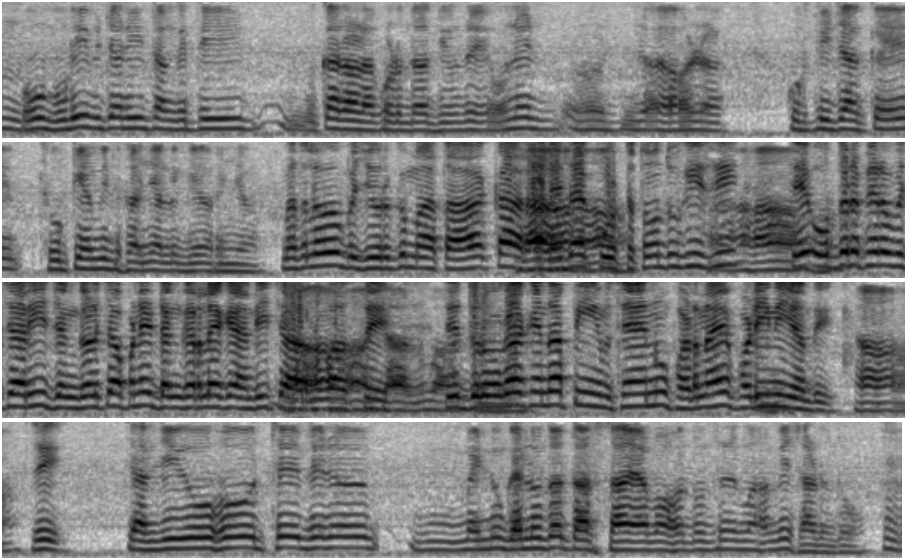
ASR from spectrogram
ਉਹ ਬੁੜੀ ਵਿਚਾਰੀ ਤੰਗ ਤੀ ਘਰ ਵਾਲਾ ਕੁੜਦਾ ਸੀ ਉਹਦੇ। ਉਹਨੇ ਕੁੜਤੀ ਚੱਕ ਕੇ ਛੋਟੀਆਂ ਵੀ ਦਿਖਾਈਆਂ ਲੱਗੀਆਂ ਹੋਈਆਂ। ਮਤਲਬ ਬਜ਼ੁਰਗ ਮਾਤਾ ਘਰ ਵਾਲੇ ਦਾ ਹਾਂ, ਕੁੱਟ ਤੋਂ ਦੁਖੀ ਸੀ ਹਾਂ, ਹਾਂ, ਤੇ ਉਧਰ ਫਿਰ ਉਹ ਵਿਚਾਰੀ ਜੰਗਲ 'ਚ ਆਪਣੇ ਡੰਗਰ ਲੈ ਕੇ ਆਂਦੀ ਚਾਰਨ ਹਾਂ, ਵਾਸਤੇ। ਚਾਰਨ ਤੇ ਵਾਸਤੇ। ਦਰੋਗਾ ਕਹਿੰਦਾ ਭੀਮ ਸਿੰਘ ਨੂੰ ਫੜਨਾ ਹੈ ਫੜੀ ਨਹੀਂ ਜਾਂਦੀ। ਹਾਂ। ਜੀ। ਚੱਲ ਜੀ ਉਹ ਉੱਥੇ ਫਿਰ ਮੈਨੂੰ ਗੱਲੋਂ ਤਾਂ ਤਰਸ ਆਇਆ ਬਹੁਤ ਉੱਥੇ ਮੈਂ ਕਿਹਾ ਵੀ ਛੱਡ ਦੋ। ਹੂੰ।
